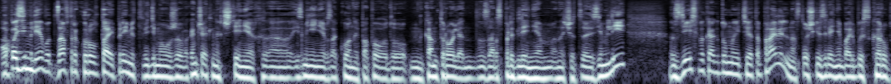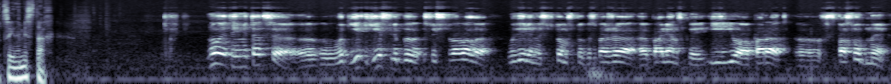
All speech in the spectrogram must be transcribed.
А по земле, вот завтра Курултай примет, видимо, уже в окончательных чтениях э, изменения в законы по поводу контроля за распределением значит, земли. Здесь вы как думаете, это правильно с точки зрения борьбы с коррупцией на местах? Ну, это имитация. Э, вот если бы существовала уверенность в том, что госпожа э, Полянская и ее аппарат способны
